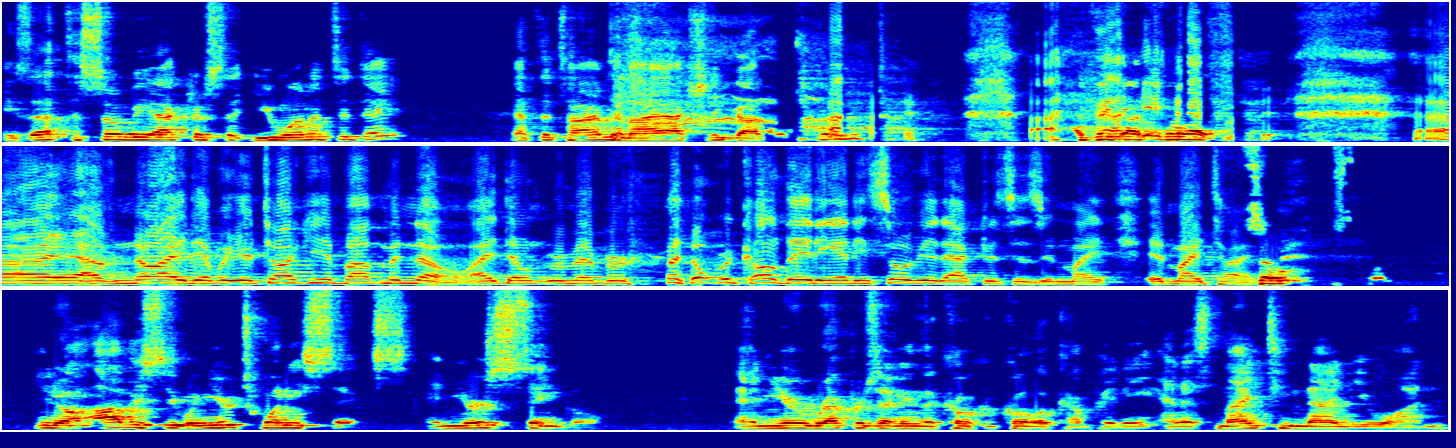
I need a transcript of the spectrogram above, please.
Is that the Soviet actress that you wanted to date? at the time, and I actually got. I think I, have, I have no idea what you're talking about, but no, I don't remember. I don't recall dating any Soviet actresses in my in my time. So, you know, obviously, when you're 26 and you're single, and you're representing the Coca-Cola company, and it's 1991,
